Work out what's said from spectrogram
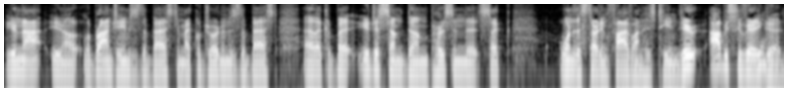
you're not you know LeBron James is the best and Michael Jordan is the best, uh, like but you're just some dumb person that's like one of the starting five on his team. You're obviously very yeah. good,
